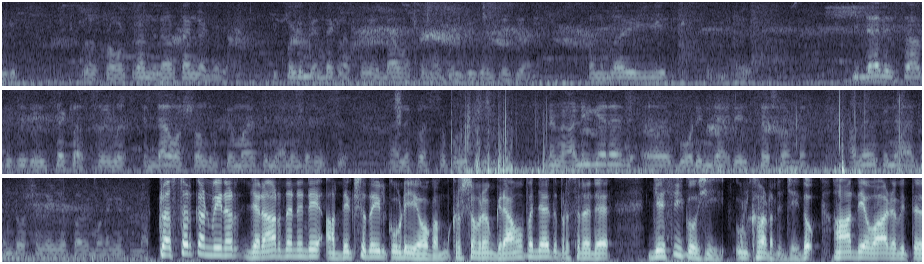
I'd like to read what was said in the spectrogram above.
ഒരു പ്രവർത്തനം നിലനിർത്താൻ കഴിഞ്ഞുള്ളൂ. ഇപ്പോഴും എന്റെ ക്ലസ്റ്റർ എല്ലാ വർഷവും ഞാൻ പുതുക്കിക്കൊണ്ടിരിക്കുകയാണ് അപ്പം നമ്മൾ ഈ ജില്ലാ രജിസ്റ്റർ ഓഫീസിൽ രജിസ്റ്റർ ക്ലസ്റ്ററുകൾ എല്ലാ വർഷവും കൃത്യമായിട്ട് ഞാൻ എന്റെ രജിസ്റ്റർ അതിലെ ക്ലസ്റ്റർ പുതുക്കുന്നുണ്ട്. പിന്നെ നാളികേര ബോർഡിന്റെ രജിസ്ട്രേഷൻ ഉണ്ട് അത് പിന്നെ രണ്ട് വർഷം കഴിഞ്ഞപ്പോൾ അത് മുടങ്ങിയിട്ടുണ്ട് ക്ലസ്റ്റർ കൺവീനർ ജനാർദ്ദനന്റെ അധ്യക്ഷതയിൽ കൂടിയ യോഗം കൃഷ്ണപുരം ഗ്രാമപഞ്ചായത്ത് പ്രസിഡന്റ് ജെസി കോശി ഉദ്ഘാടനം ചെയ്തു. ആദ്യ വാഴവിത്ത്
